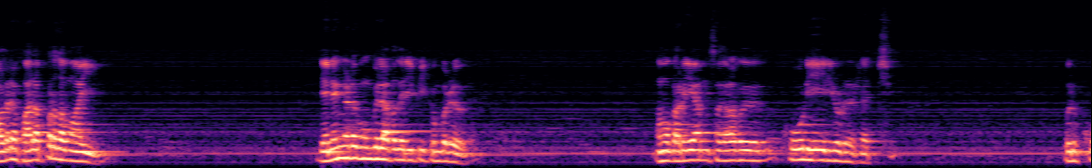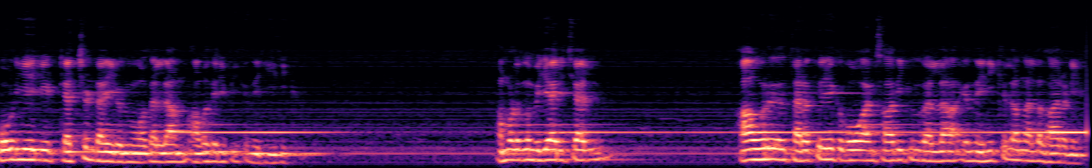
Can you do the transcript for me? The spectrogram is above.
വളരെ ഫലപ്രദമായി ജനങ്ങളുടെ മുമ്പിൽ അവതരിപ്പിക്കുമ്പോൾ നമുക്കറിയാം സഖാവ് കോടിയേരിയുടെ ടച്ച്. ഒരു കോടിയേരി ടച്ച് ഉണ്ടായിരുന്നു അതെല്ലാം അവതരിപ്പിക്കുന്ന രീതിക്ക്. നമ്മളൊന്നും വിചാരിച്ചാൽ ആ ഒരു തരത്തിലേക്ക് പോകാൻ സാധിക്കുന്നതല്ല എന്ന് എനിക്കെല്ലാം നല്ല ധാരണയും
